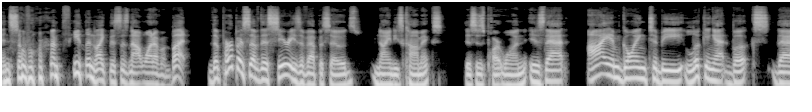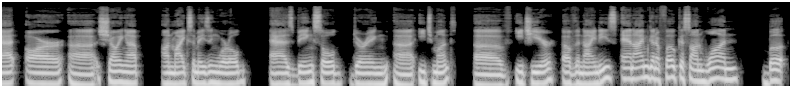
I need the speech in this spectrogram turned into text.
And so far, I'm feeling like this is not one of them. But the purpose of this series of episodes, 90s comics, this is part one, is that I am going to be looking at books that are uh, showing up on Mike's Amazing World as being sold during uh, each month of each year of the 90s. And I'm going to focus on one book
